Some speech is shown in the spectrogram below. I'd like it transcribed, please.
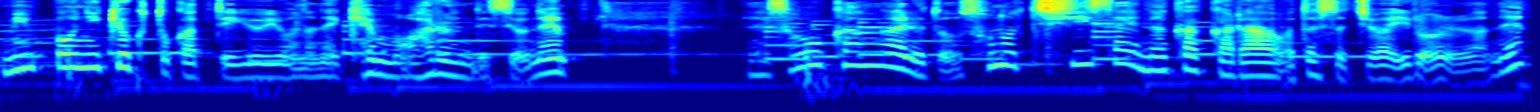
民放2曲とかっていうようなね県もあるんですよね。そう考えるとその小さい中から私たちはいろいろなね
